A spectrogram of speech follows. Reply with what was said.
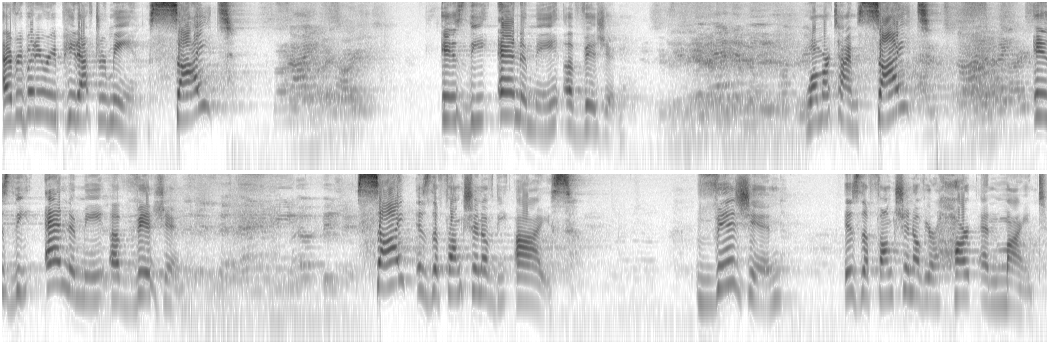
Everybody repeat after me. Sight, Sight. is the enemy of vision. One more time. Sight, Sight. is the enemy of vision. Sight is the function of the eyes. Vision is the function of your heart and mind.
